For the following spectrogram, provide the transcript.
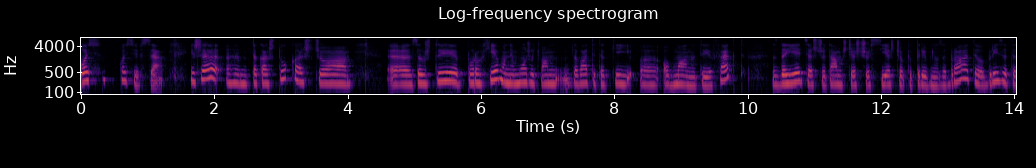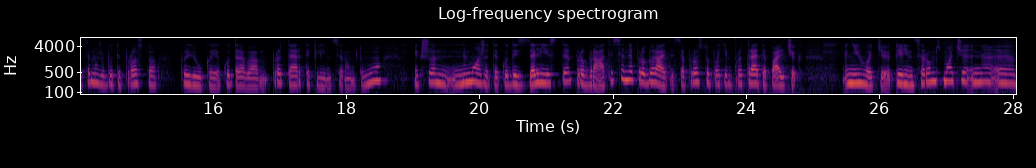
Ось, ось і все. І ще е, така штука, що е, завжди порохи вони можуть вам давати такий е, обманутий ефект. Здається, що там ще щось є, що потрібно забрати, обрізати. Це може бути просто пилюка, яку треба протерти клінсером. Тому, якщо не можете кудись залізти, пробратися, не пробирайтеся, просто потім протрете пальчик ніготь клінсером, змочене,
